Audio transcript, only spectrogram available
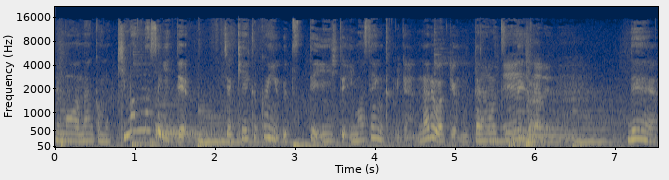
でもなんかもう決まんなすぎてじゃあ計画委員移っていい人いませんかみたいになるわけよもう誰も移んないから、で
